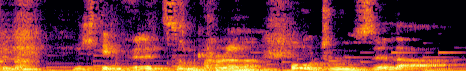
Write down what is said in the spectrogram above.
Willen. Nicht den Willen zum Kriller. Oh, Drusilla.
